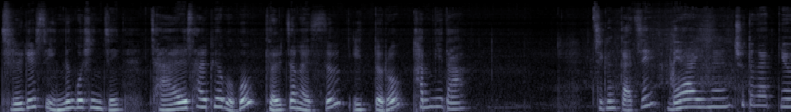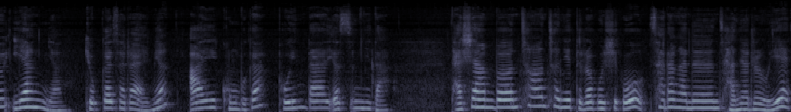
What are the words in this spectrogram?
즐길 수 있는 곳인지 잘 살펴보고 결정할 수 있도록 합니다. 지금까지 내 아이는 초등학교 2학년 교과서를 알면 아이 공부가 보인다 였습니다. 다시 한번 천천히 들어보시고 사랑하는 자녀를 위해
